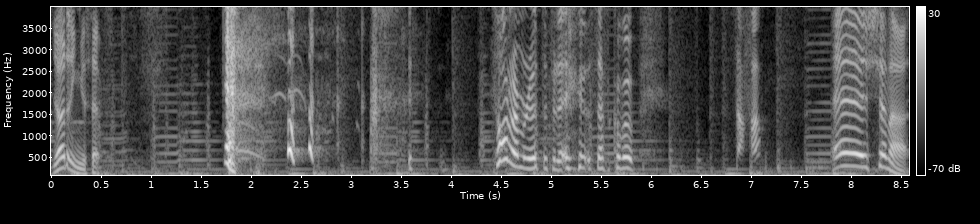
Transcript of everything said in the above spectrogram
Jag ringer Sef. Ta några minuter för dig, Stefan komma upp. Staffan? Eh, tjena!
